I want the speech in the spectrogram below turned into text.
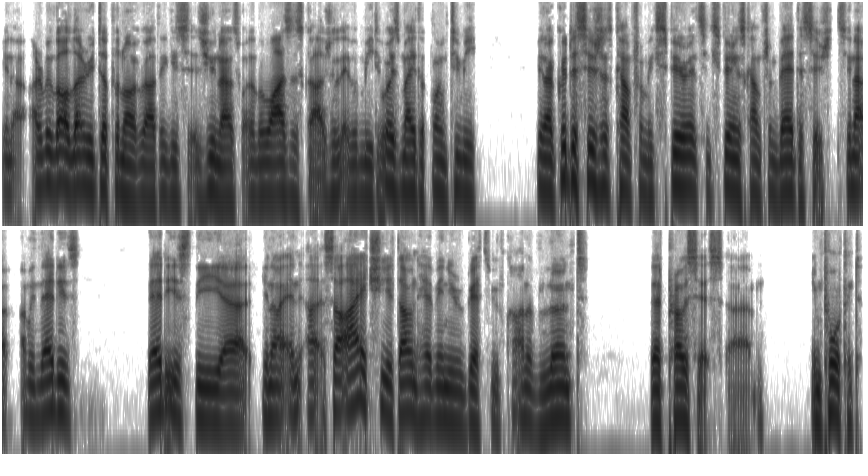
You know, I remember Laurie Dippenaar, who I think is, as you know, is one of the wisest guys you'll ever meet. He always made the point to me, you know, good decisions come from experience. Experience comes from bad decisions. You know, I mean, that is, that is the, uh, you know, and uh, so I actually don't have any regrets. We've kind of learnt that process. Um, important.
